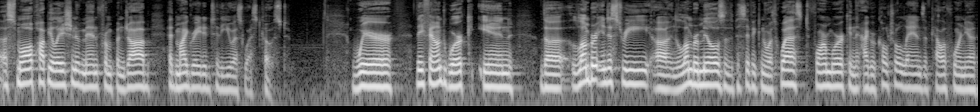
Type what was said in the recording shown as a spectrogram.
a small population of men from Punjab had migrated to the US West Coast, where they found work in the lumber industry, uh, in the lumber mills of the Pacific Northwest, farm work in the agricultural lands of California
